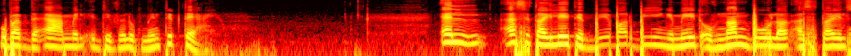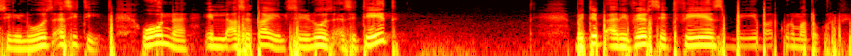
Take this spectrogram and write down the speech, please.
وببدأ أعمل ال development بتاعي. ال acetylated paper being made of non-polar acetyl cellulose acetate. وقلنا ال acetyl cellulose acetate بتبقى reversed phase paper chromatography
